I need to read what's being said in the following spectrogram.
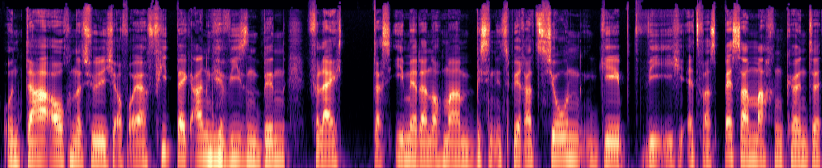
und da auch natürlich auf euer Feedback angewiesen bin. Vielleicht dass ihr mir dann nochmal ein bisschen Inspiration gebt, wie ich etwas besser machen könnte,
